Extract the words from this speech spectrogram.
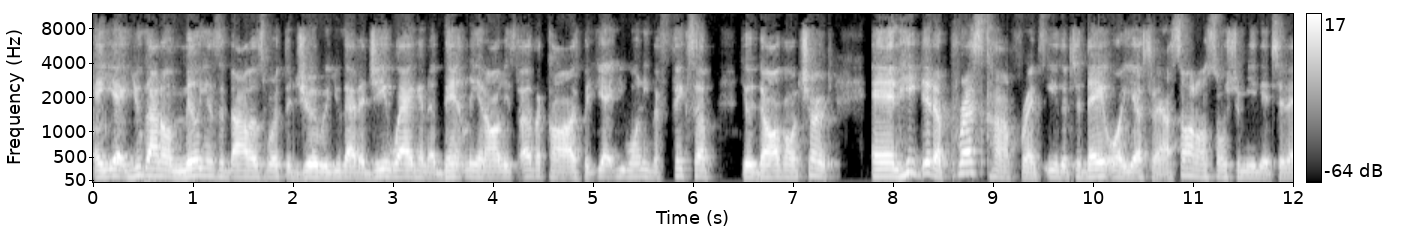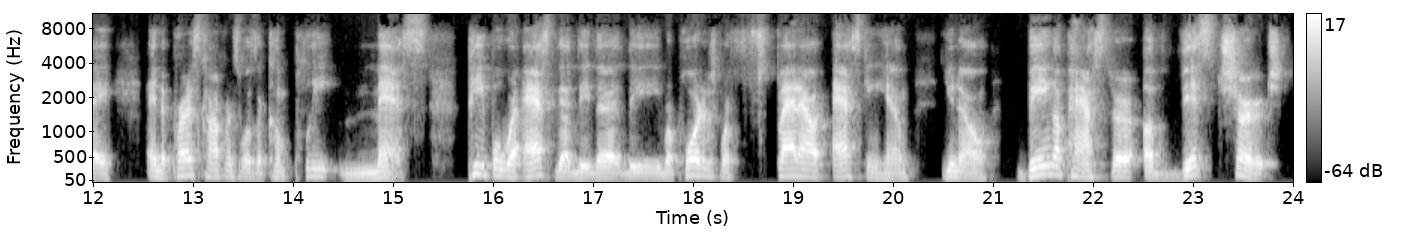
and yet you got on millions of dollars worth of jewelry. You got a g-wagon a bentley and all these other cars but yet you won't even fix up your doggone church. And he did a press conference either today or yesterday. I saw it on social media today and the press conference was a complete mess people were asking the the, the reporters were flat out asking him you know being a pastor of this church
